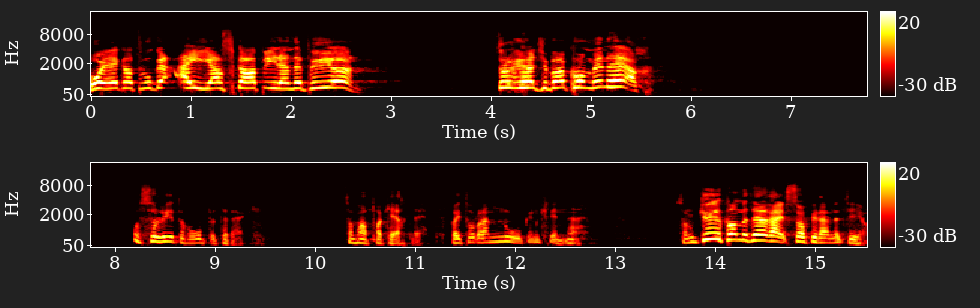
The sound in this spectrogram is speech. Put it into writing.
og jeg har tatt eierskap i denne byen. Så dere kan ikke bare komme inn her. Og så lyder ropet til deg som har parkert litt. For jeg tror det er noen kvinner som Gud kommer til å reise opp i denne tida.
